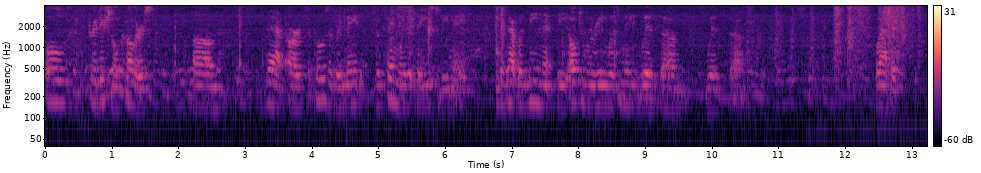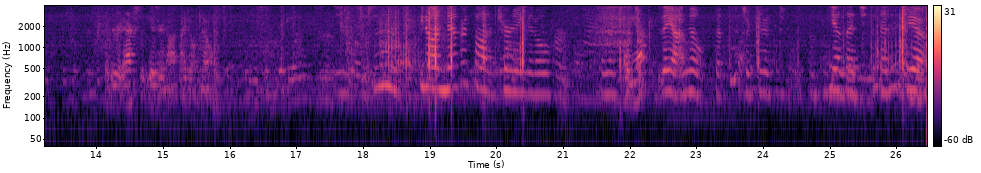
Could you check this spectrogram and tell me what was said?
old traditional colors um, that are supposedly made the same way that they used to be made. So that would mean that the ultramarine was made with, um, with uh, lapis. Whether it actually is or not, I don't know. Mm, You know, I never thought of turning it over. And it's Oh, such yeah? a, yeah, no, that's such a good, Yeah, that, that is. yeah,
